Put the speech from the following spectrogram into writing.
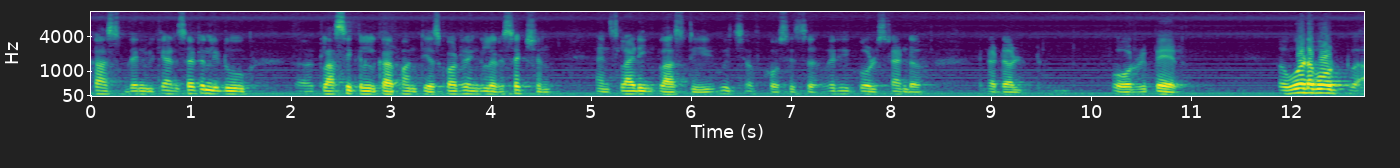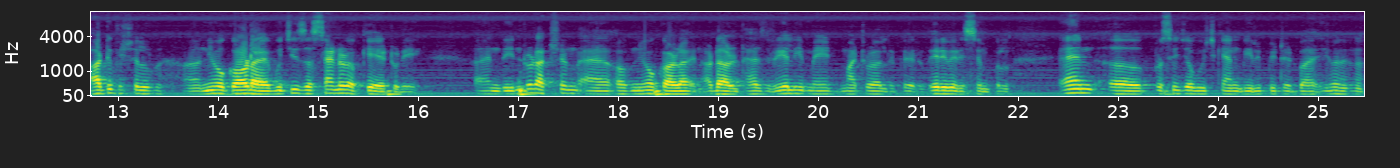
cast, then we can certainly do uh, classical Carpentier's quadrangular resection and sliding plasty, which of course is a very gold standard in adult for repair. A word about artificial uh, neocordia, which is a standard of care today. And the introduction uh, of neocordia in adult has really made mitral repair very, very simple and a procedure which can be repeated by even an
